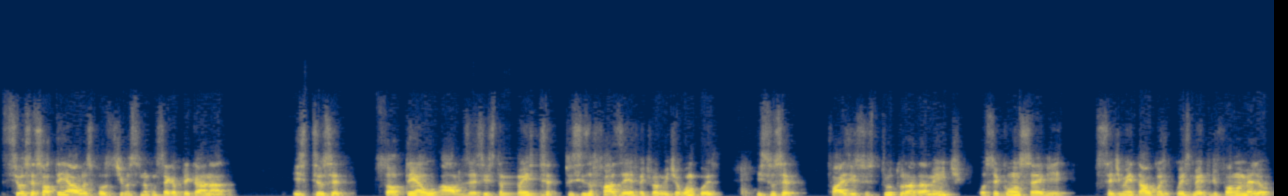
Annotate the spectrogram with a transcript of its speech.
se você só tem aula expositiva, você não consegue aplicar nada. E se você só tem a aula de exercício também, você precisa fazer efetivamente alguma coisa. E se você faz isso estruturadamente, você consegue sedimentar o conhecimento de forma melhor.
